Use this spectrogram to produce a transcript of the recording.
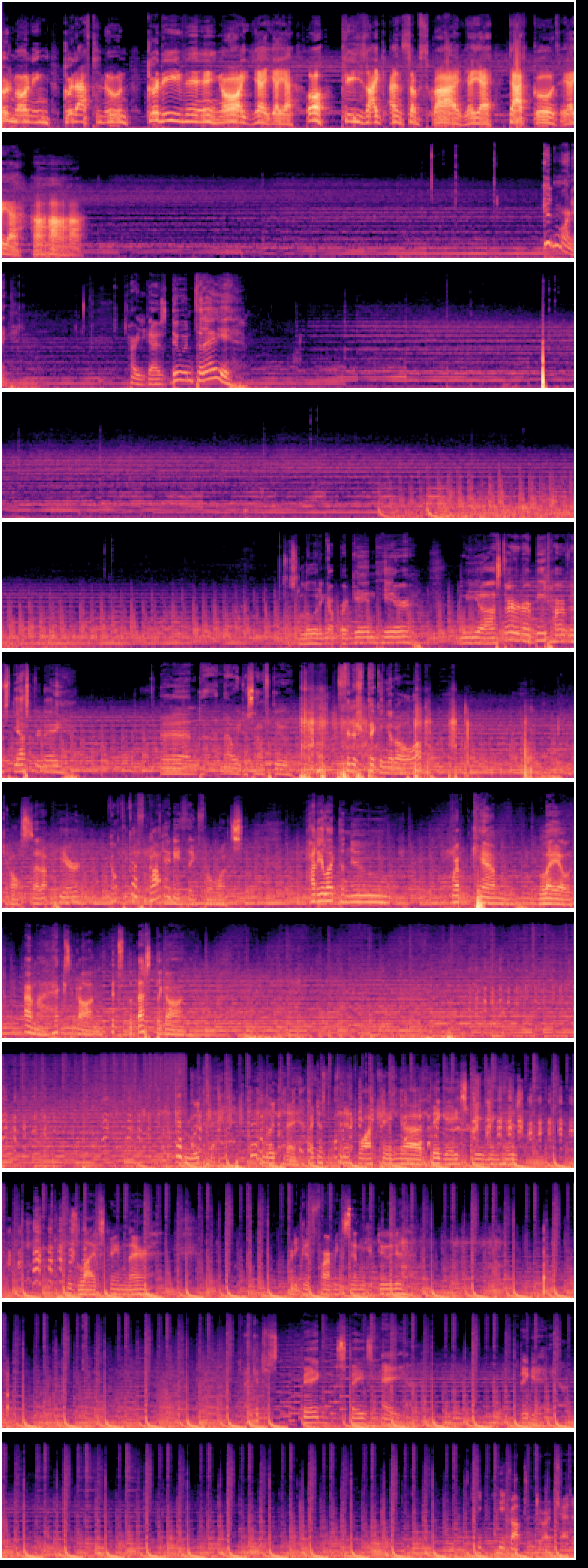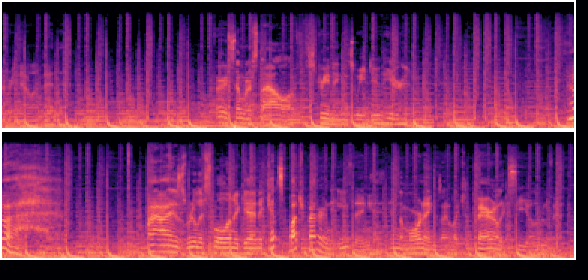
good morning, good afternoon, good evening. Oh, yeah, yeah, yeah. Oh, please like and subscribe. Yeah, yeah. That good. Yeah, yeah. Ha, ha, ha. Good morning. How are you guys doing today? Our game here. We uh, started our beet harvest yesterday, and uh, now we just have to finish picking it all up. Get all set up here. Don't think I forgot anything for once. How do you like the new webcam layout? I'm a hexagon. It's the best of gone. Good mood today. Good mood today. I just finished watching uh, Big A streaming his his live stream there. Pretty good farming sim dude. I think it's just big space A. Big A. He, he into Very similar style of streaming as we do here. My eye is really swollen again. It gets much better in the evening. In the mornings, I like barely see out of it.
